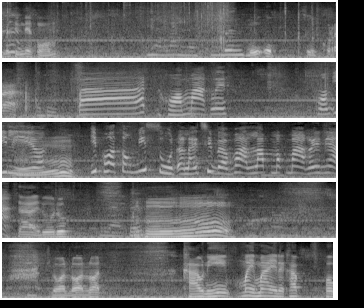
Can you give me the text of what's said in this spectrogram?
ไม่ถึงได้หอม เนื้อร่อนเลยเบึงหมูอบสูตรโคราชกระดูกปลาดหอมมากเลย หอมอีหลีอืมอีพอตรงมีสูตรอะไรที่แบบว่าลับมากๆเลยเนี่ยใช่ดูดูใหญ่อื้อหือร้อนร้อนร้อนคราวนี้ไม่ไหม้นะครับเพราะ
